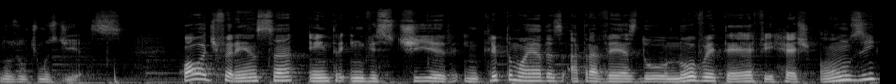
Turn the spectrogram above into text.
nos últimos dias. Qual a diferença entre investir em criptomoedas através do novo ETF Hash 11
